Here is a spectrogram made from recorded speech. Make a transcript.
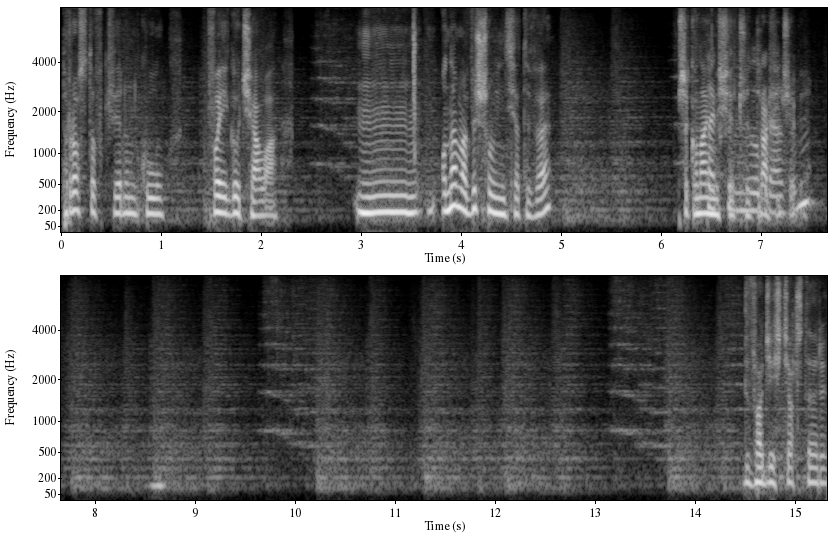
prosto w kierunku twojego ciała. Mm, ona ma wyższą inicjatywę. Przekonajmy Tak się, czy trafi wyobrażam. ciebie. Dwadzieścia cztery.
